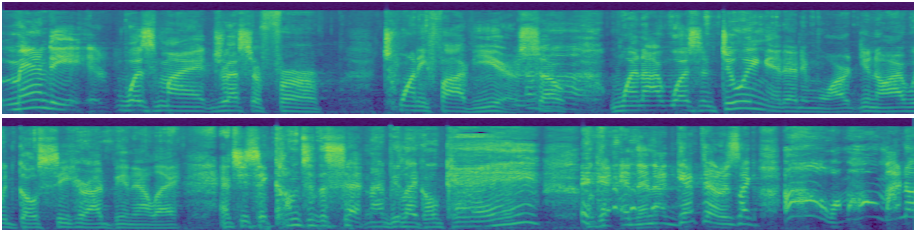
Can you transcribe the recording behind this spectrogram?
Mandy was my dresser for 25 years. So uh-huh. when I wasn't doing it anymore, you know, I would go see her. I'd be in LA, and she'd say, "Come to the set," and I'd be like, "Okay, okay." And then I'd get there, and it's like, "Oh, I'm home. I know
